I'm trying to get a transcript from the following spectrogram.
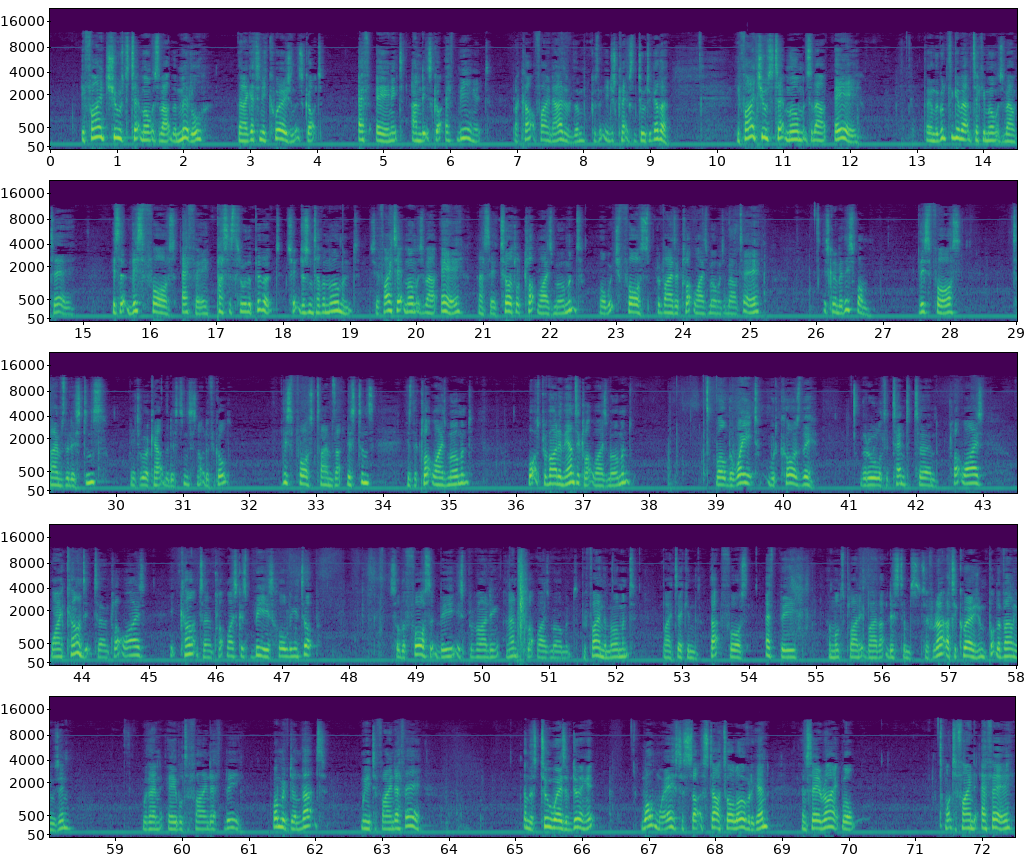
If I choose to take moments about the middle, then I get an equation that's got FA in it and it's got FB in it. But I can't find either of them because it just connects the two together. If I choose to take moments about A, then the good thing about taking moments about A is that this force FA passes through the pivot, so it doesn't have a moment. So if I take moments about A, and I say total clockwise moment, or which force provides a clockwise moment about A, it's going to be this one. This force times the distance, You need to work out the distance, it's not difficult. This force times that distance is the clockwise moment. What's providing the anti-clockwise moment? Well, the weight would cause the, the ruler to tend to turn clockwise. Why can't it turn clockwise? It can't turn clockwise because B is holding it up. So the force at B is providing an anti-clockwise moment. We find the moment by taking that force FB and multiplying it by that distance. So if we write that equation, put the values in, we're then able to find FB. When we've done that, we need to find FA. And there's two ways of doing it. One way is to start all over again and say, right, well, I want to find FA.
